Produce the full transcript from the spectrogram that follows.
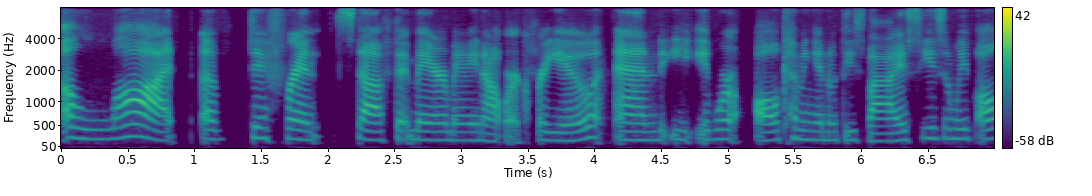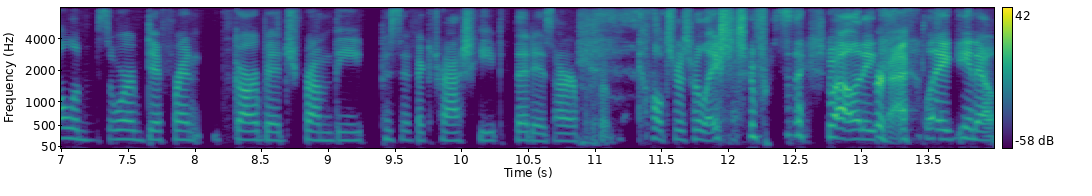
a lot of different stuff that may or may not work for you. And we're all coming in with these biases, and we've all absorbed different garbage from the Pacific trash heap that is our culture's relationship with sexuality. Correct. Like, you know,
